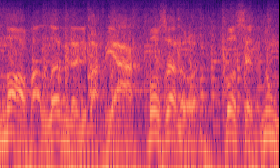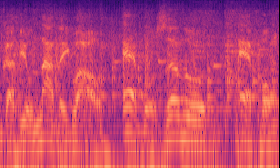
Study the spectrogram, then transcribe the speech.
nova lâmina de barbear Bozano. Você nunca viu nada igual. É Bozano, é bom.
